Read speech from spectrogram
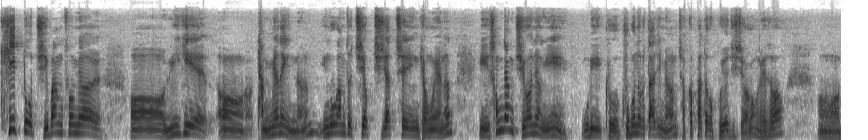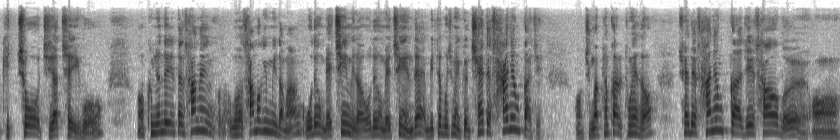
특히 또 지방 소멸 어, 위기에 어, 당면에 있는 인구 감소 지역 지자체인 경우에는 이 성장 지원형이 우리 그 구분으로 따지면 적합하다고 보여지죠. 그래서 어, 기초 지자체이고 어, 금년도에 일단 3행, 뭐 3억입니다만 5대5 매칭입니다. 5대5 매칭인데 밑에 보시면 최대 4년까지 어, 중간 평가를 통해서 최대 4년까지 사업을 어,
